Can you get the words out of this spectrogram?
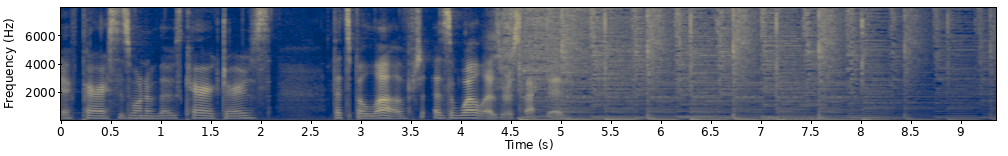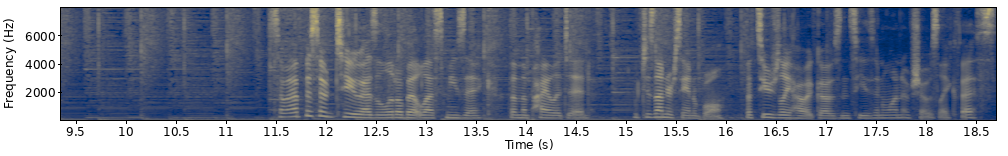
if Paris is one of those characters that's beloved as well as respected. So, episode two has a little bit less music than the pilot did, which is understandable. That's usually how it goes in season one of shows like this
